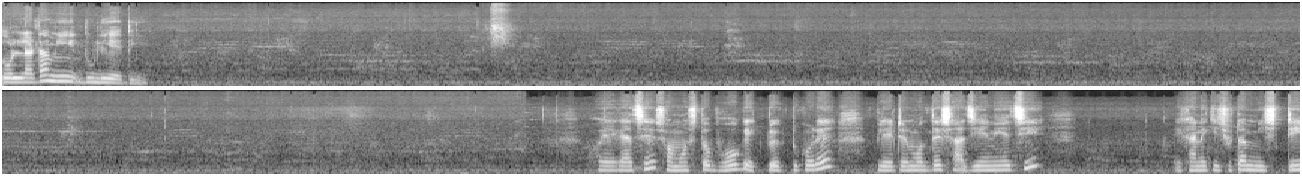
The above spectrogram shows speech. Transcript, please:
দোল্লাটা আমি দুলিয়ে দিই। হয়ে গেছে, সমস্ত ভোগ একটু একটু করে প্লেটের মধ্যে সাজিয়ে নিয়েছি। এখানে কিছুটা মিষ্টি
